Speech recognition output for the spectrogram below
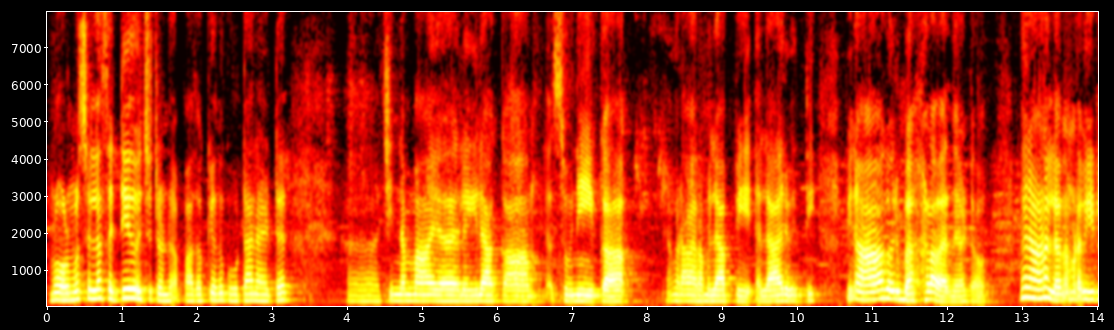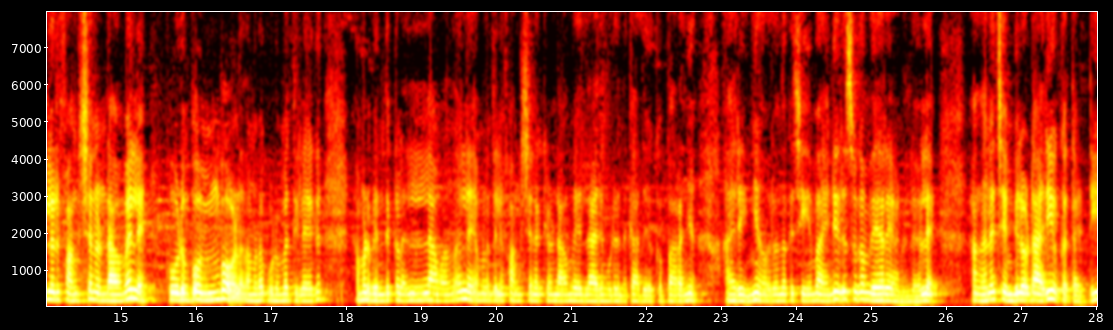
നമ്മൾ ഓൾമോസ്റ്റ് എല്ലാം സെറ്റ് ചെയ്ത് വെച്ചിട്ടുണ്ട്. അപ്പോൾ അതൊക്കെ ഒന്ന് കൂട്ടാനായിട്ട് ചിന്നമ്മായ ലൈലാക്ക സുനീക്ക ഞങ്ങളുടെ റമലാപ്പി എല്ലാവരും എത്തി. പിന്നെ ആകെ ഒരു ബഹളമായിരുന്നു കേട്ടോ. അങ്ങനെയാണല്ലോ നമ്മുടെ വീട്ടിലൊരു ഫംഗ്ഷൻ ഉണ്ടാകുമ്പോൾ അല്ലേ? കൂടുമ്പോൾ മുമ്പുള്ള നമ്മുടെ കുടുംബത്തിലേക്ക് നമ്മുടെ ബന്ധുക്കളെല്ലാം വന്നു അല്ലേ? നമ്മളെന്തെങ്കിലും ഫംഗ്ഷനൊക്കെ ഉണ്ടാകുമ്പോൾ എല്ലാവരും കൂടി ഇരുന്ന് കഥയൊക്കെ പറഞ്ഞ് അരിഞ്ഞ് ഓരോന്നൊക്കെ ചെയ്യുമ്പോൾ അതിന്റെ ഒരു സുഖം വേറെയാണല്ലോ അല്ലേ? അങ്ങനെ ചെമ്പിലോട്ട് അരിയൊക്കെ തട്ടി.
